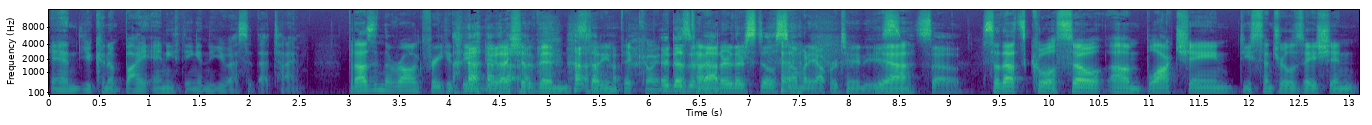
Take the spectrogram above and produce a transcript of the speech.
and you couldn't buy anything in the U.S. at that time. But I was in the wrong freaking thing, dude. I should have been studying Bitcoin. It doesn't matter. There's still so many opportunities. Yeah. So So that's cool. So um, blockchain, decentralization,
